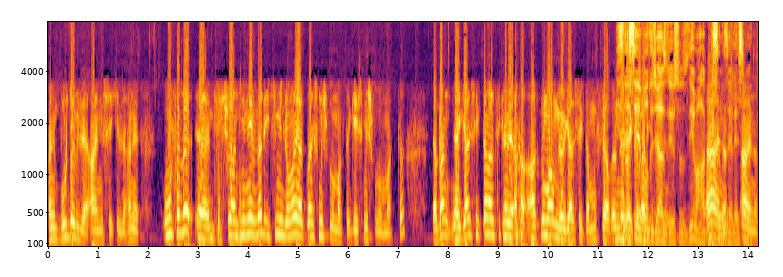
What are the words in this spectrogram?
hani burada bile aynı şekilde hani Urfa'da e, şu an yeni evler 2 milyona yaklaşmış bulunmakta, geçmiş bulunmakta. Ya ben ya gerçekten artık hani aklım almıyor gerçekten bu fiyatların biz nasıl ev alacağız gideceğini. diyorsunuz değil mi? Haklısınız Aynen, Bey. aynen.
